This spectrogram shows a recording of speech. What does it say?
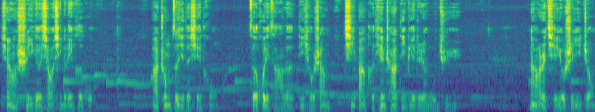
像是一个小型的联合国，阿忠自己的血统则汇杂了地球上七八个天差地别的人物区域。那而且又是一种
